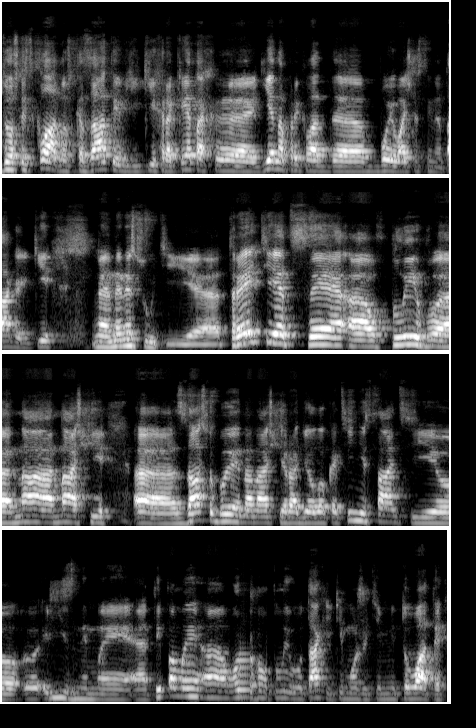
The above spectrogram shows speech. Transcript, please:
досить складно сказати, в яких ракетах е, є, наприклад, е, бойова частина, так які е, не несуть її. Третє це вплив на наші засоби, на наші радіолокаційні станції різними типами ворожого впливу, так які можуть імітувати,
